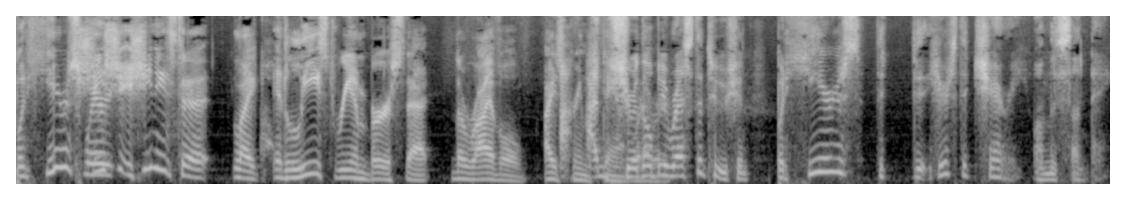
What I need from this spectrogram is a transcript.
But here's where She, she she needs to like at least reimburse that the rival ice cream I'm stand. sure there'll be restitution. But here's the, the here's the cherry on the sundae.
